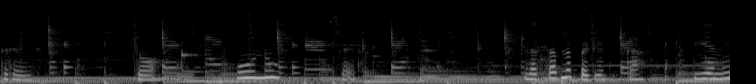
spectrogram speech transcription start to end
3, 2, 1, 0. La tabla periódica tiene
